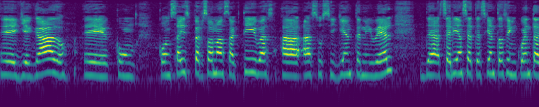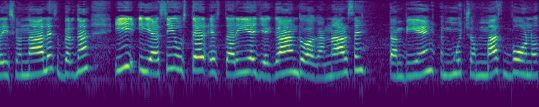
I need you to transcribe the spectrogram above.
eh, llegado eh, con, con, seis personas activas a, su siguiente nivel, serían 750 adicionales, ¿verdad? Y, y así usted estaría llegando a ganarse también muchos más bonos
